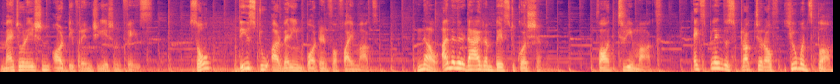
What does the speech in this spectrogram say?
maturation or differentiation phase. So these two are very important for 5 marks. Now another diagram based question for 3 marks. Explain the structure of human sperm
